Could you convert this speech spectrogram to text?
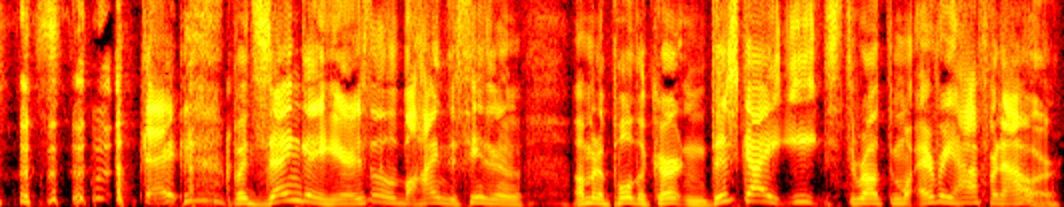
okay. But Zenga here is a little behind the scenes. I'm going to pull the curtain. This guy eats throughout the mo- every half an hour.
